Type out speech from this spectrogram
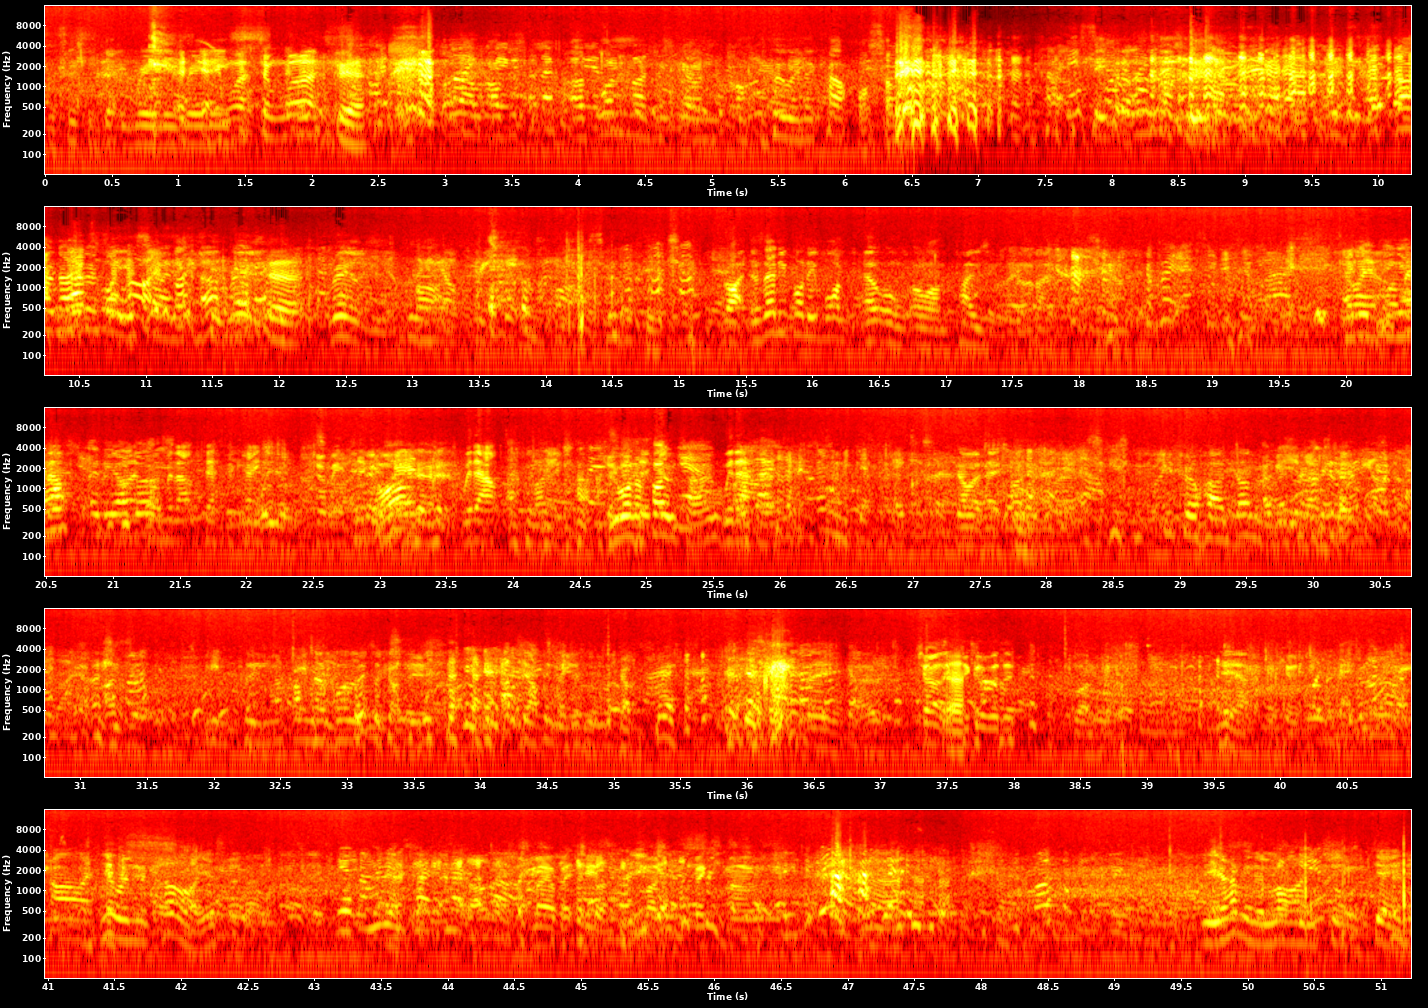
Jesus, this is getting really, really. getting worse and worse. Yeah. Well, I was just, I was wondering if I could go and I'll poo in a cup or something. Keep it in the cup. no, no, That's no, why you're fine, showing thank the you, cup. really, Yeah. really. fine. Right, does anybody want? Oh, oh, oh I'm posing there. Anything else? Any other? Without defecation. What? Without defecation. Do you want a photo? Without Go ahead. Go ahead. You feel hard done by Actually, I think they just. There you go. Charlie, Yeah. you go with it. Go on. Here. You were in the car yesterday. Yes, I'm going to try to make it Smile a bit too. You get Big smile. You're having a line sort of dead.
